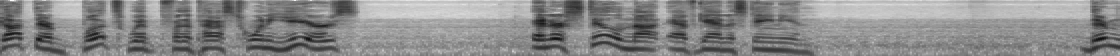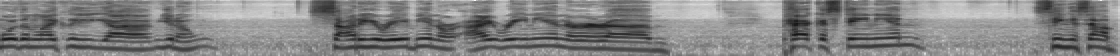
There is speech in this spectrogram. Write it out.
got their butts whipped for the past 20 years and are still not Afghanistanian. They're more than likely, uh, you know, Saudi Arabian or Iranian or um, Pakistanian, seeing as how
